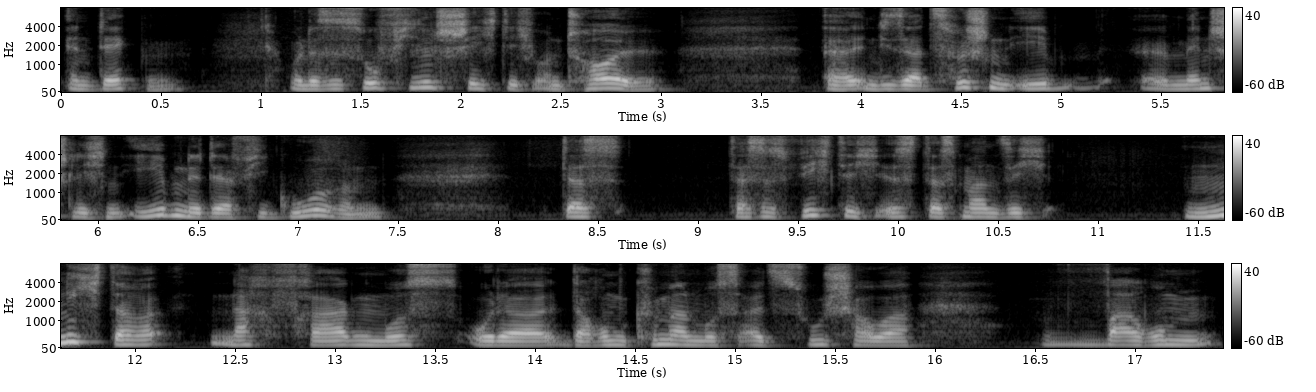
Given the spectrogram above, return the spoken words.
entdecken. Und das ist so vielschichtig und toll äh, in dieser zwischenmenschlichen äh, Ebene der Figuren, dass, dass es wichtig ist, dass man sich nicht danach fragen muss oder darum kümmern muss als Zuschauer, warum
